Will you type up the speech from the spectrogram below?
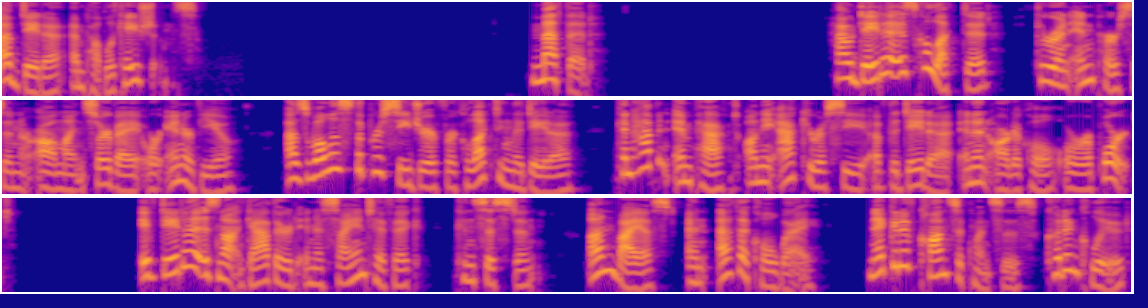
of data and publications. Method How data is collected through an in person or online survey or interview, as well as the procedure for collecting the data, can have an impact on the accuracy of the data in an article or report. If data is not gathered in a scientific, consistent, unbiased, and ethical way, negative consequences could include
